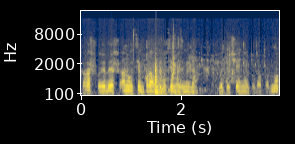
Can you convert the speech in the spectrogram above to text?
Хорошо, йдеш, а ну цим правым, цим возьми, да. Выключение туда под нос.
